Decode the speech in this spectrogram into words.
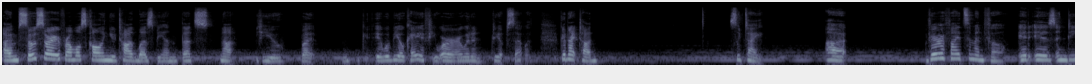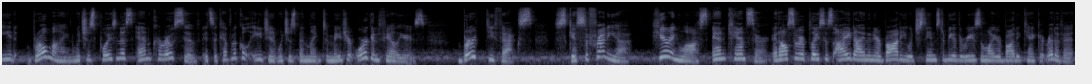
I'm so sorry for almost calling you Todd lesbian. That's not you, but it would be okay if you were. I wouldn't be upset with. Good night, Todd. Sleep tight. Uh, verified some info. It is indeed bromine, which is poisonous and corrosive. It's a chemical agent which has been linked to major organ failures, birth defects, schizophrenia, hearing loss, and cancer. It also replaces iodine in your body, which seems to be the reason why your body can't get rid of it.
